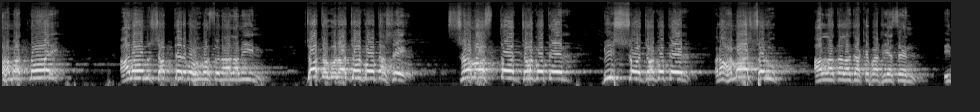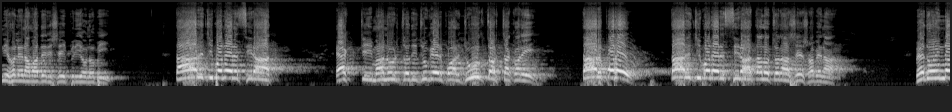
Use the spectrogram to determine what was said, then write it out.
রহমত নয়, আলম শব্দের বহু বছর আলামিন। যতগুলো জগৎ আসে সমস্ত জগতের, বিশ্ব জগতের রহমান স্বরূপ আল্লাহ তালা যাকে পাঠিয়েছেন, তিনি হলেন আমাদের সেই প্রিয় নবী। তার জীবনের সিরাত একটি মানুষ যদি যুগের পর যুগ চর্চা করে, তারপরেও তার জীবনের সিরাত আলোচনা শেষ হবে না। বেদুইনরা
